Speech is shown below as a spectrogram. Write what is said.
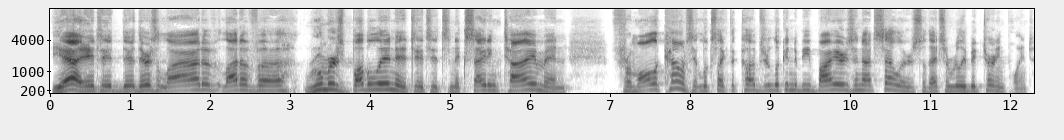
Yeah, it, it there, there's a lot of lot of uh, rumors bubbling. It, it's it's an exciting time, and from all accounts, it looks like the Cubs are looking to be buyers and not sellers. So that's a really big turning point.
